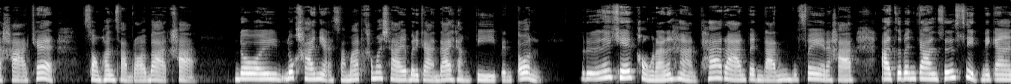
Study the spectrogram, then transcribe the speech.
ราคาแค่ 2,300 บาทค่ะ โดยลูกค้าเนี่ยสามารถเข้ามาใช้บริการได้ทั้งปีเป็นต้น หรือในเคสของร้านอาหาร ถ้าร้านเป็นร้านบุฟเฟ่นะคะ อาจจะเป็นการซื้อสิทธิ์ในการ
